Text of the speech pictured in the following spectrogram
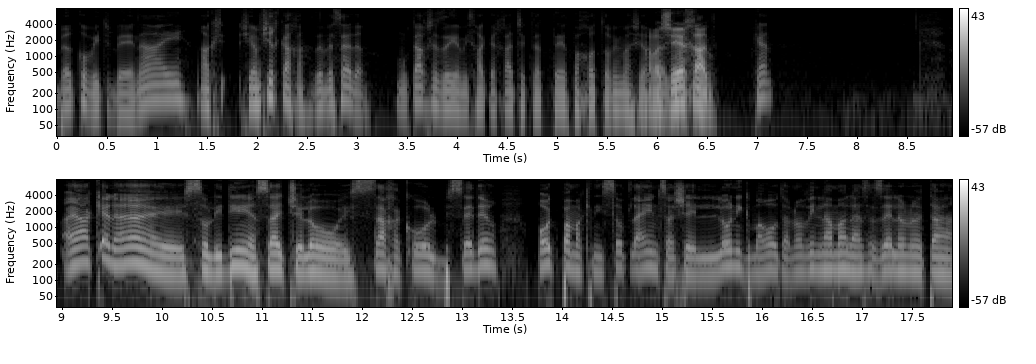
וברקוביץ' בעיניי, רק ש... שימשיך ככה, זה בסדר. מותר שזה יהיה משחק אחד שקצת אה, פחות טוב ממה שהרגלת אבל שיהיה אחד. כן. היה, כן, היה אה, סולידי, עשה את שלו, אה, סך הכל בסדר. עוד פעם, הכניסות לאמצע שלא נגמרות, אני לא מבין למה לעזאזל לנו את ה...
